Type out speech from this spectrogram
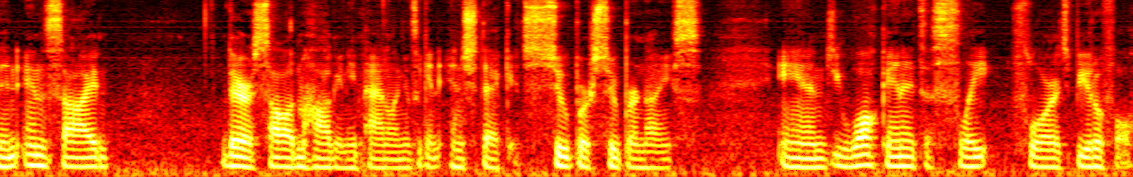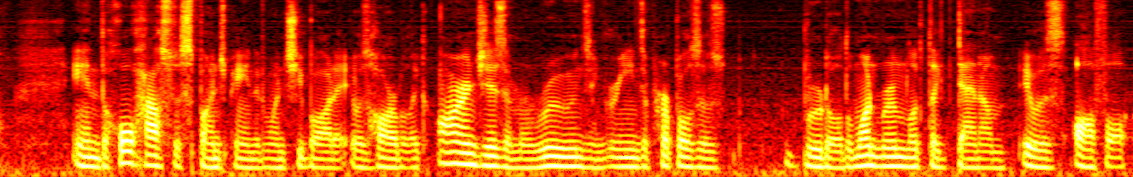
and then inside there's solid mahogany paneling it's like an inch thick it's super super nice and you walk in it's a slate floor it's beautiful and the whole house was sponge painted when she bought it. It was horrible, like oranges and maroons and greens and purples. It was brutal. The one room looked like denim. It was awful,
